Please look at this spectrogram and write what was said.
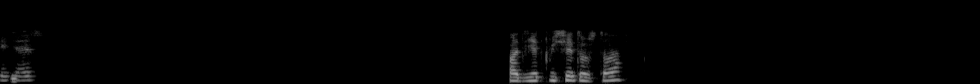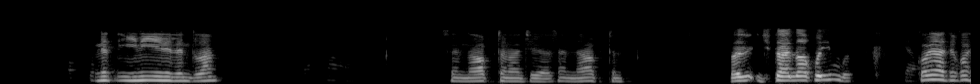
Getir. Hadi 77 usta. Net yeni yenilendi lan. Sen ne yaptın hacı ya? Sen ne yaptın? Hadi iki tane daha koyayım mı? Koy hadi koy.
